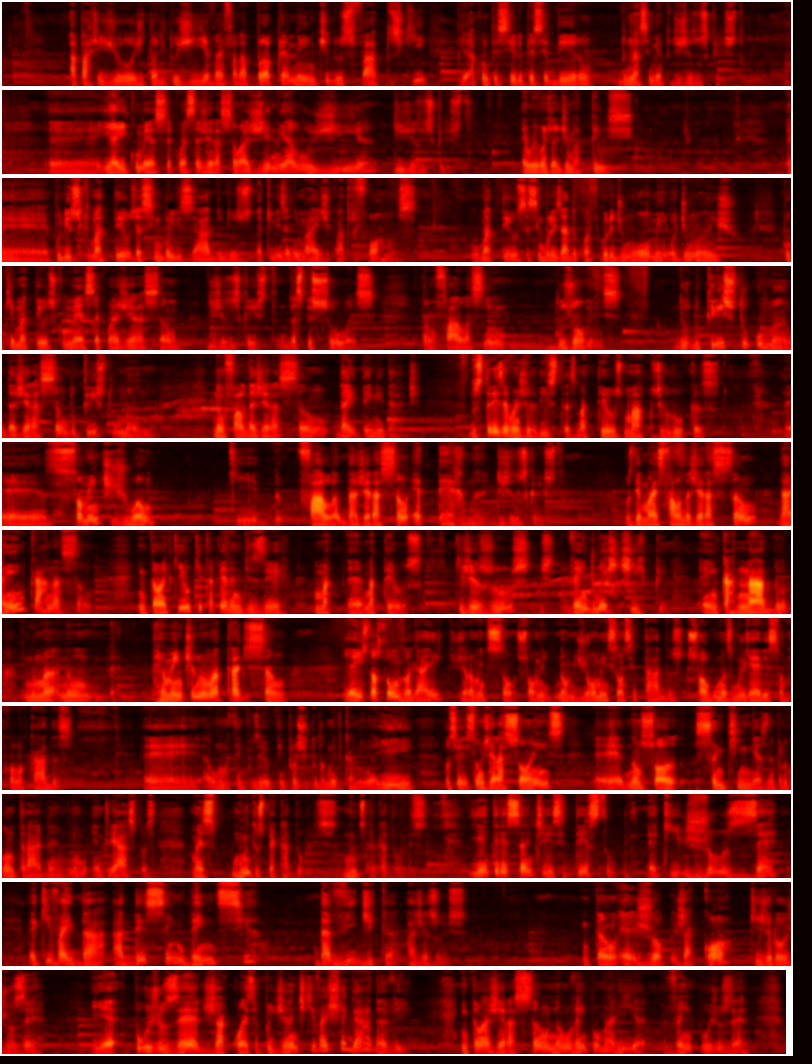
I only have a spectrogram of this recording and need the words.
A partir de hoje, a liturgia vai falar propriamente dos fatos que aconteceram e precederam do nascimento de Jesus Cristo. É, e aí começa com essa geração, a genealogia de Jesus Cristo. É o Evangelho de Mateus. É, por isso que Mateus é simbolizado dos, daqueles animais de quatro formas o Mateus é simbolizado com a figura de um homem ou de um anjo, porque Mateus começa com a geração de Jesus Cristo, das pessoas. Então fala assim dos homens, do, do Cristo humano, da geração do Cristo humano. Não fala da geração da eternidade. Dos três evangelistas, Mateus, Marcos e Lucas, é, somente João que fala da geração eterna de Jesus Cristo. Os demais falam da geração da encarnação. Então, aqui o que está querendo dizer é, Mateus? Que Jesus vem de uma estirpe, é encarnado numa, num, realmente numa tradição. E aí, se nós formos olhar aí, geralmente são só nome de homens são citados, só algumas mulheres são aqui colocadas. É, tem, inclusive, tem prostituta no meio do caminho aí. Ou seja, são gerações é, não só santinhas, né? pelo contrário, né? entre aspas, mas muitos pecadores, muitos pecadores. E é interessante esse texto é que José é que vai dar a descendência davídica a Jesus. Então é Jacó que gerou José. E é por José de Jacó e assim por diante que vai chegar Davi. Então a geração não vem por Maria, vem por José.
